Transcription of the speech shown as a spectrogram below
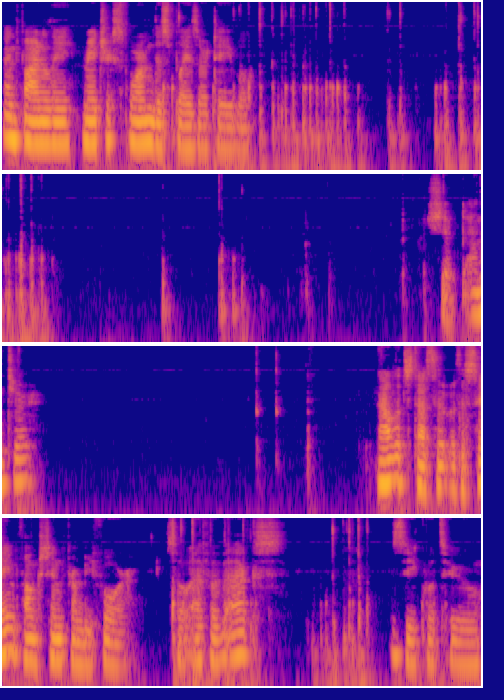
And finally, matrix form displays our table. Shift enter. Now let's test it with the same function from before. So f of x is equal to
